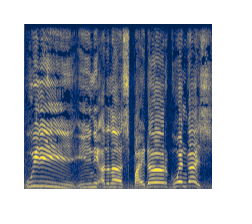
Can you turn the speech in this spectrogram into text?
Wih, ini adalah Spider Gwen guys.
